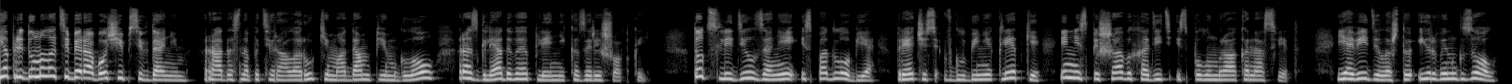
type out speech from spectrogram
«Я придумала тебе рабочий псевдоним», — радостно потирала руки мадам Пимглоу, разглядывая пленника за решеткой. Тот следил за ней из-под лобья, прячась в глубине клетки и не спеша выходить из полумрака на свет. Я видела, что Ирвинг зол,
